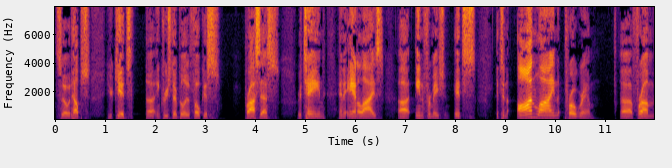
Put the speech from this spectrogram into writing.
So it helps your kids uh, increase their ability to focus, process, retain, and analyze uh, information. It's it's an online program uh, from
